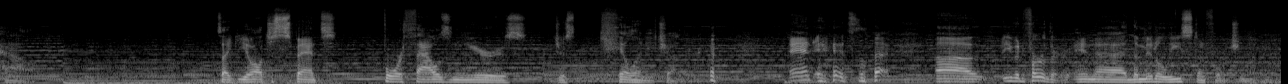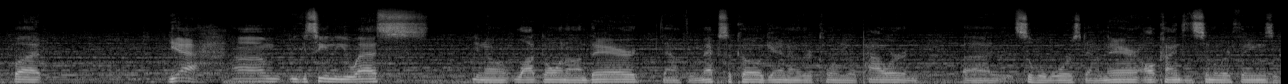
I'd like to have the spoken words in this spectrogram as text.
cow. It's like you all just spent 4,000 years just killing each other. and it's uh, even further in uh, the Middle East, unfortunately. But yeah, um, you can see in the U.S., you know, a lot going on there. Down through Mexico, again, another colonial power and uh, civil wars down there. All kinds of similar things of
